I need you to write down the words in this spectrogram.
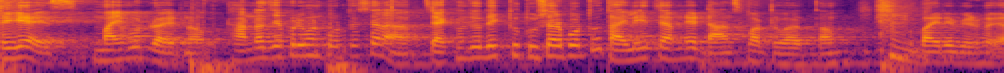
ঠিক আছে মাই মুড রাইট নাও ঠান্ডা যে পরিমাণ পড়তেছে না এখন যদি একটু তুষার পড়তো তাইলেই তো আমি ডান্স মারতে পারতাম। বাইরে বের হয়ে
